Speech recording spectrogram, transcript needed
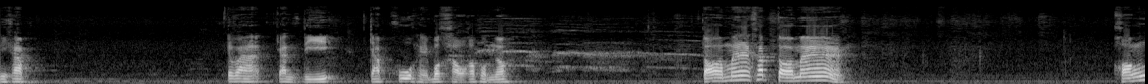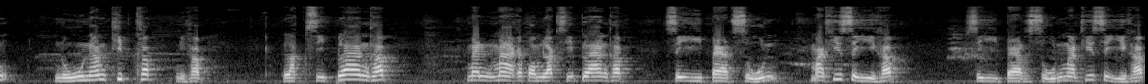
นี่ครับ แต่ว่าจันตีจับคู่ให้บ่เขาครับผมเนาะต่อมาครับต่อมา ของหนูน้ำทิพย์ครับนี่ครับ หลักสิบล่างครับ แม่นมากครับผมหลักสิบล่างครับสี่แปดศูนย์มาที่สี่ครับสี่แปดศูนย์มาที่สี่ครับ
